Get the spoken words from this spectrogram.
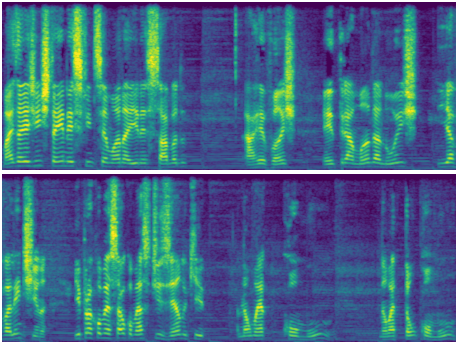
Mas aí a gente tem nesse fim de semana aí, nesse sábado, a revanche entre a Amanda Nunes e a Valentina. E para começar, eu começo dizendo que não é comum, não é tão comum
